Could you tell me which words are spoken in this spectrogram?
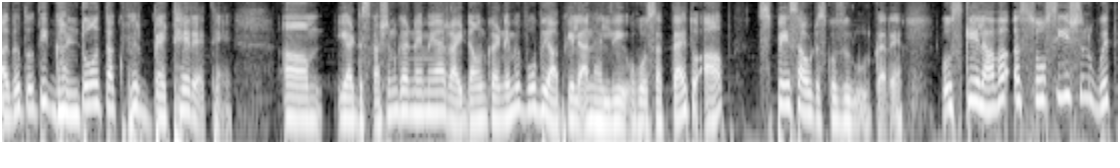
आदत होती घंटों तक फिर बैठे रहते हैं। Um, या डिस्कशन करने में या राइट डाउन करने में वो भी आपके लिए अनहेल्दी हो सकता है तो आप स्पेस आउट इसको ज़रूर करें। उसके अलावा एसोसिएशन विथ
